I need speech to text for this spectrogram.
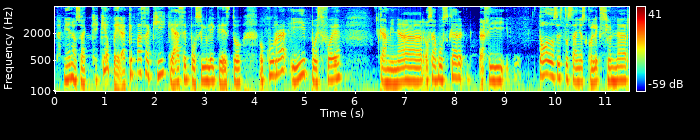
también, o sea, ¿qué, qué opera? ¿Qué pasa aquí que hace posible que esto ocurra? Y pues fue caminar, o sea, buscar así todos estos años, coleccionar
